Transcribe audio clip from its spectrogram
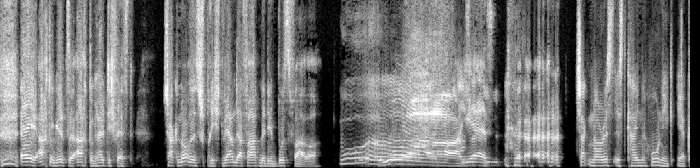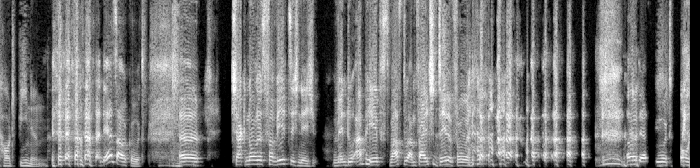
Ey, Achtung jetzt, äh, Achtung, halt dich fest. Chuck Norris spricht während der Fahrt mit dem Busfahrer. Wow, Das yes. Chuck Norris ist kein Honig, er kaut Bienen. der ist auch gut. Äh, Chuck Norris verwählt sich nicht. Wenn du abhebst, warst du am falschen Telefon. oh, der ist gut. Oh,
